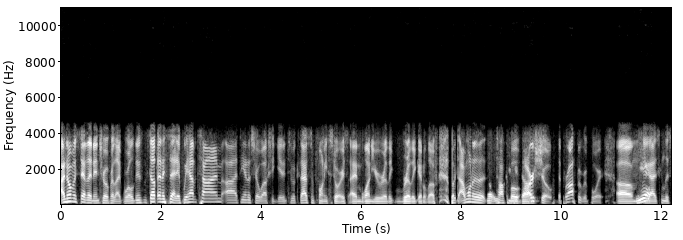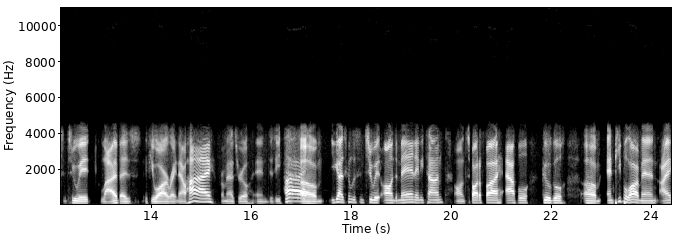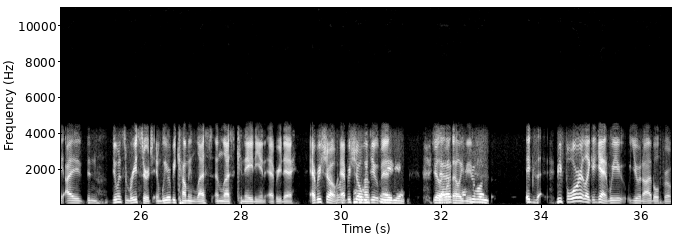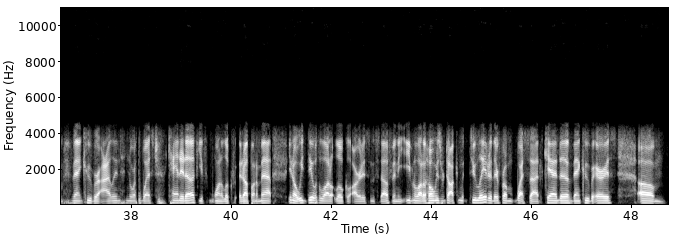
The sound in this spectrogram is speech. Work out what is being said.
I normally save that intro for like world news and stuff, and I said if we have time uh, at the end of the show, we'll actually get into it because I have some funny stories and one you're really, really gonna love. But I want to talk about our show, The Prophet Report. Um, You guys can listen to it live as if you are right now. Hi from Az-real and Dizzy. Hi. Um, you guys can listen to it on demand anytime on Spotify, Apple, Google. Um, and people are, man. I, I've been doing some research, and we are becoming less and less Canadian every day. Every show, every show we do, man. You're like, what the hell you mean? everyone. Exa- before, like again, we, you and I both from Vancouver Island, Northwest Canada. If you want to look it up on a map, you know we deal with a lot of local artists and stuff, and even a lot of the homies we're talking to later, they're from West Side of Canada, Vancouver areas. Um,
